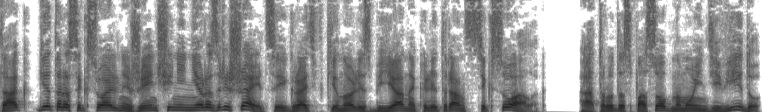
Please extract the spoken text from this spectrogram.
так, гетеросексуальной женщине не разрешается играть в кино лесбиянок или транссексуалок, а трудоспособному индивиду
